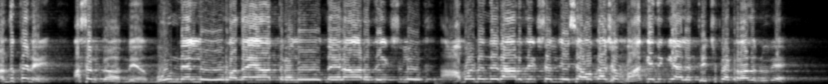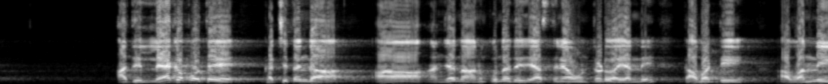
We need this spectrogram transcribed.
అందుకనే అసలు మూడు నెలలు రథయాత్రలు నిరార దీక్షలు ఆమరణ నిరార దీక్షలు చేసే అవకాశం మాకెందుకు అలా తెచ్చిపెట్టరాదు నువ్వే. అది లేకపోతే ఖచ్చితంగా ఆ అంజన్న అనుకున్నది చేస్తూనే ఉంటాడు అవన్నీ. కాబట్టి అవన్నీ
